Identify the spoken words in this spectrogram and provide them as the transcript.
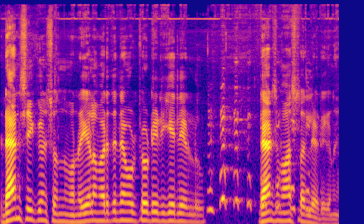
ഡാൻസ് സീക്വൻസ് ഒന്നും പറഞ്ഞു ഇയാളെ മരത്തിന്റെ മുട്ടോട്ടിരിക്കലേ ഉള്ളൂ? ഡാൻസ് മാസ്റ്ററല്ലേ എടുക്കണേ?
